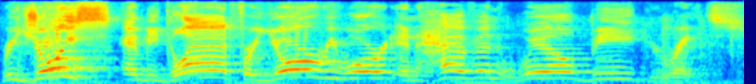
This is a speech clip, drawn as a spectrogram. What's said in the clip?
Rejoice and be glad, for your reward in heaven will be great.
